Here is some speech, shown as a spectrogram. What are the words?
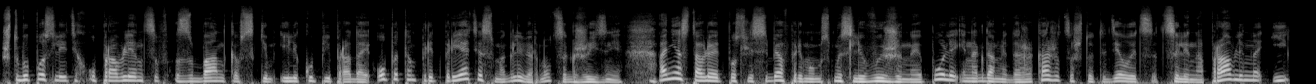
чтобы после этих управленцев с банковским или купи-продай опытом предприятия смогли вернуться к жизни. Они оставляют после себя в прямом смысле выжженное поле. Иногда мне даже кажется, что это делается целенаправленно и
